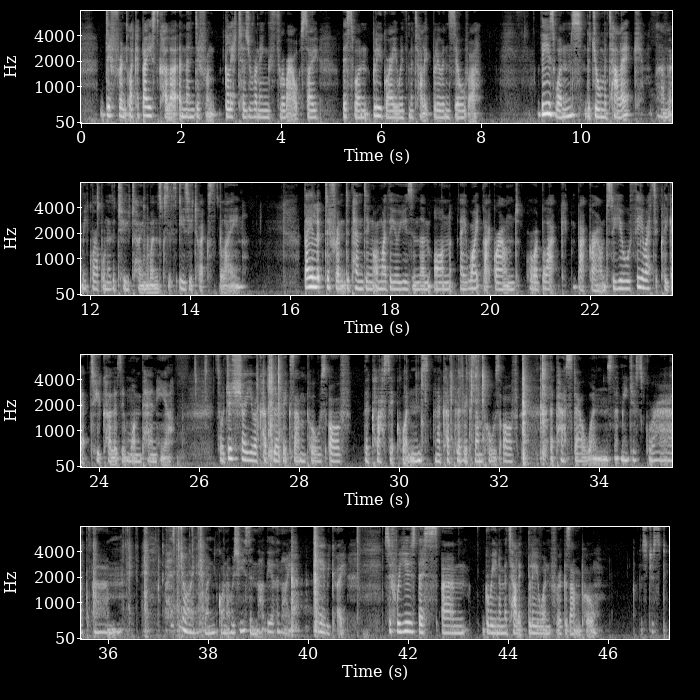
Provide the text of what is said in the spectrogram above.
different, like a base colour and then different glitters running throughout. So this one, blue-grey with metallic blue and silver. These ones, the dual metallic, um, let me grab one of the two-tone ones because it's easier to explain. They look different depending on whether you're using them on a white background or a black background. So you will theoretically get two colours in one pen here. So I'll just show you a couple of examples of the classic ones and a couple of examples of the pastel ones. Let me just grab, um, where's the orange one gone? I was using that the other night. Here we go. So if we use this um, green and metallic blue one, for example, let's just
